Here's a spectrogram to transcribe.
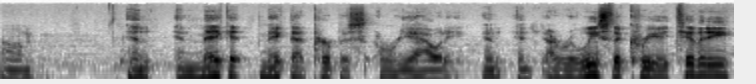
Um, and and make it make that purpose a reality and and I release the creativity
